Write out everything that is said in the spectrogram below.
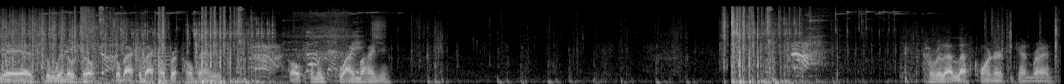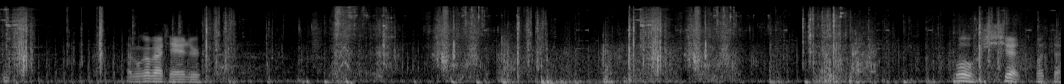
Yeah, yeah, it's the window sill. Go back, go back, hold, hold bandage. Oh, someone's flying bitch. behind you. Ah. Cover that left corner if you can, Brian. I'm going back to Andrew. Whoa, shit. What the?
